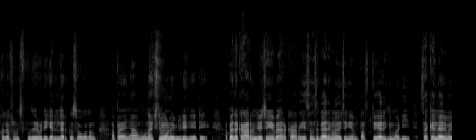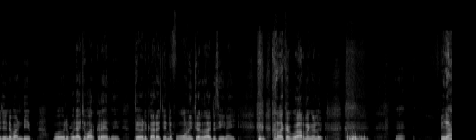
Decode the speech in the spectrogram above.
ഹലോ ഫ്രണ്ട്സ് പുതിയ വീഡിയോക്ക് എല്ലാവർക്കും സ്വാഗതം. അപ്പോൾ ഞാൻ മൂന്നാഴ്ച മോളെ വീഡിയോ ചെയ്തിട്ട്. അപ്പോൾ എന്താ കാരണം ചോദിച്ചാൽ വേറെ റീസൺസ് കാര്യങ്ങൾ ചോദിച്ചെങ്കിൽ ഫസ്റ്റ് കാര്യം എനിക്ക് മടി. സെക്കൻഡ് കാര്യം ചോദിച്ചാൽ എന്റെ വണ്ടി ഒരു ഒരാഴ്ച വർക്കിലായിരുന്നു. തേർഡ് കാര്യം വെച്ചാൽ എന്റെ ഫോൺ ചെറുതായിട്ട് സീനായി അതൊക്കെ കാരണങ്ങൾ പിന്നെ ആ,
